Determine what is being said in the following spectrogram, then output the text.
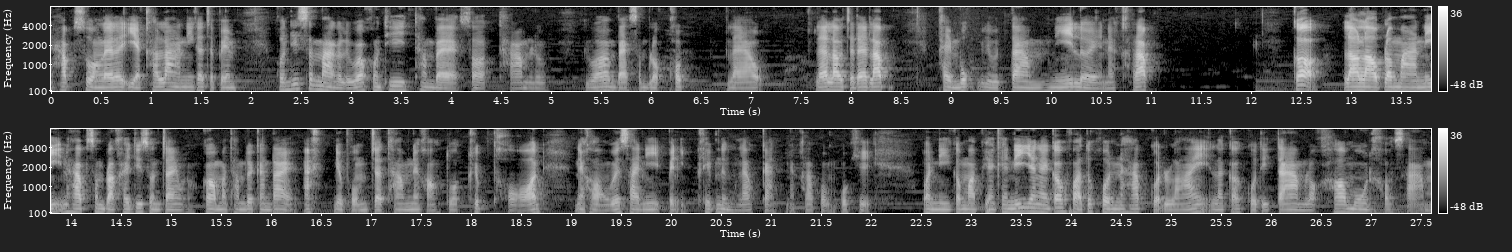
นะครับ ส่วนรายละเอียดข้างล่างนี้ก็จะเป็นคนที่สมัครหรือว่าคนที่ทำแบบสอบถามหรือหรือว่าแบบสำรวจครบแล้ว และเราจะได้รับไข่มุกอยู่ตามนี้เลยนะครับ ก็เราๆประมาณนี้นะครับสำหรับใครที่สนใจก็มาทำด้วยกันได้อะเดี๋ยวผมจะทำในของตัวคลิปถอนในของเว็บไซต์นี้เป็นอีกคลิปหนึ่งแล้วกันนะครับผมโอเค วันนี้ก็มาเพียงแค่นี้ยังไงก็ฝากทุกคนนะครับ กดไลค์แล้วก็กดติดตามรอข้อมูลข่าวสารใ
